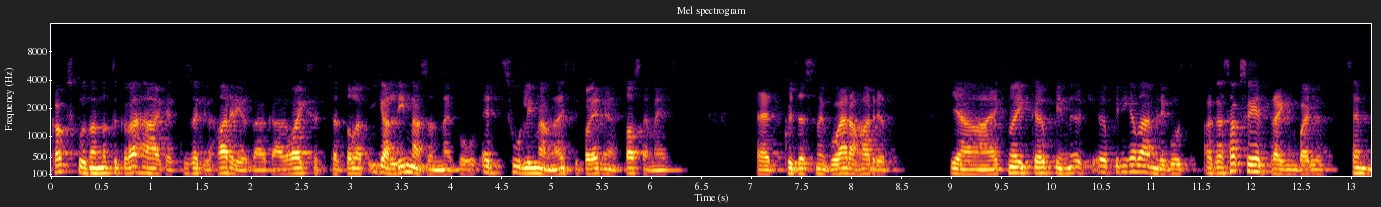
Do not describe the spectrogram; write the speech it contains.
kaks kuud on natuke vähe aega, et kusagil harjuda, aga vaikselt see tuleb, igal linnas on nagu, eriti suurlinnal on hästi palju erinevaid tasemeid. et kuidas nagu ära harjud ja eks ma ikka õpin, õpin iga päev midagi uut, aga saksa keelt räägin palju, see on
